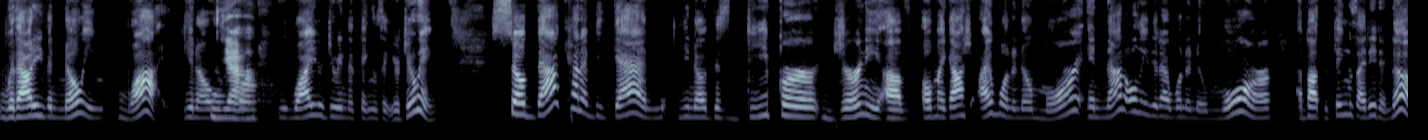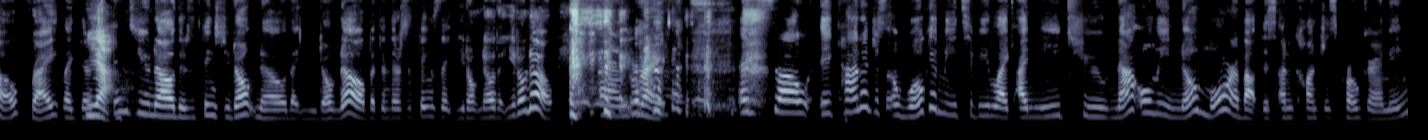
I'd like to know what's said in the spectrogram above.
without even knowing why you know yeah why you're doing the things that you're doing so that kind of began you know this deeper journey of oh my gosh i want to know more and not only did i want to know more about the things i didn't know right like there's yeah. the things you know there's the things you don't know that you don't know but then there's the things that you don't know that you don't know and, right and so it kind of just awoke in me to be like i need to not only know more about this unconscious programming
